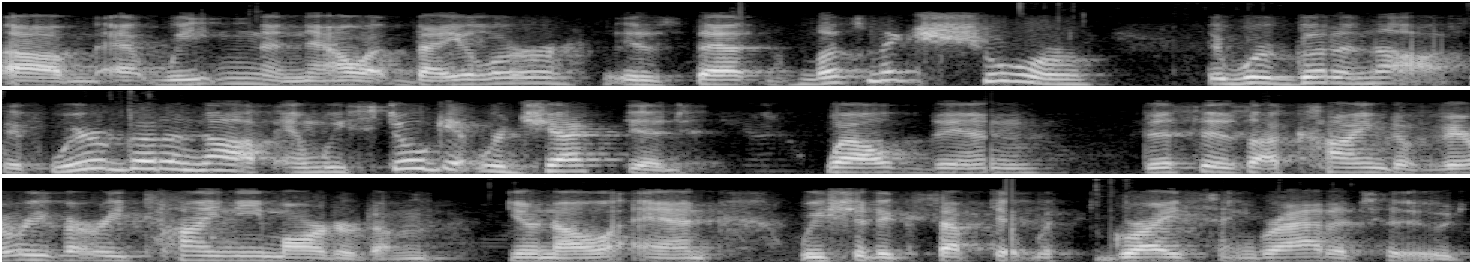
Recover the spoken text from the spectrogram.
um, at Wheaton and now at Baylor, is that let's make sure that we're good enough. If we're good enough and we still get rejected, well then this is a kind of very very tiny martyrdom, you know, and we should accept it with grace and gratitude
